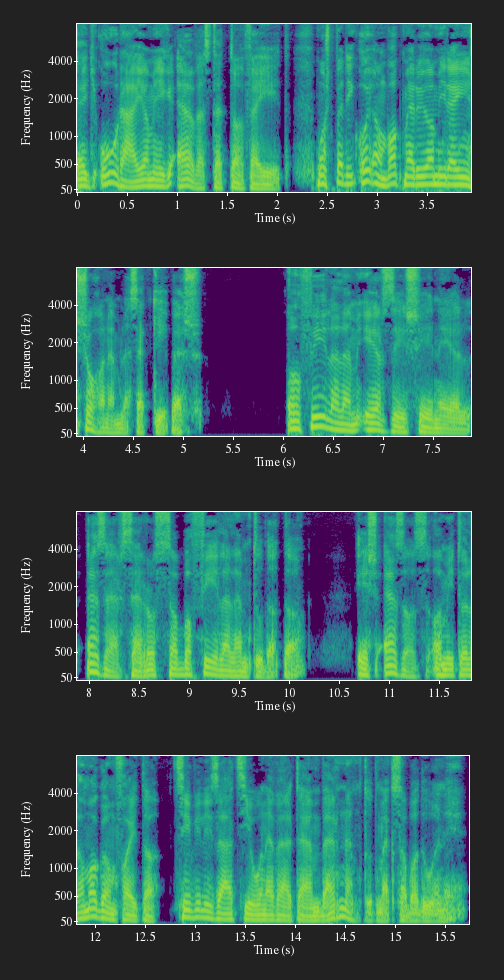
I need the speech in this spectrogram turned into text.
Egy órája még elvesztette a fejét, most pedig olyan vakmerő, amire én soha nem leszek képes. A félelem érzésénél ezerszer rosszabb a félelem tudata, és ez az, amitől a magamfajta civilizáció nevelte ember nem tud megszabadulni.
